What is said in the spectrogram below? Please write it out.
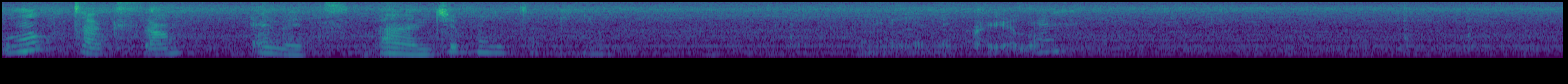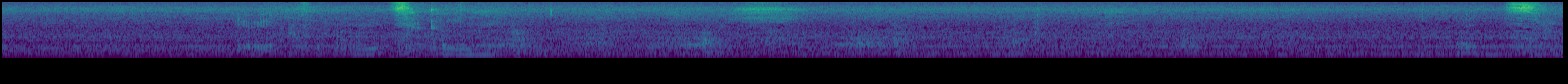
Bunu mu taksam? Evet. Bence bunu takayım. Koyalım. Evet. Çıkalım. Evet.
